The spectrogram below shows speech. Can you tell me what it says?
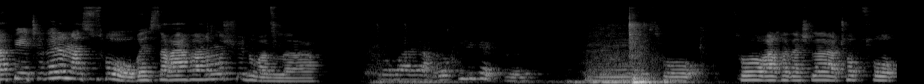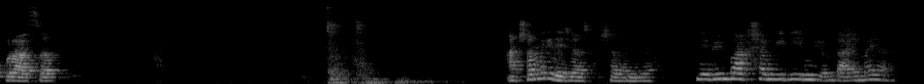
Kapıyı çekelim nasıl soğuk. Esra ayaklarım üşüdü valla. Baba yok gibi geçiyor. Ee, soğuk. Soğuk arkadaşlar. Çok soğuk burası. Akşam mı gideceğiz Şalamile? Ne bileyim bu akşam gideyim diyorum daima ya.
